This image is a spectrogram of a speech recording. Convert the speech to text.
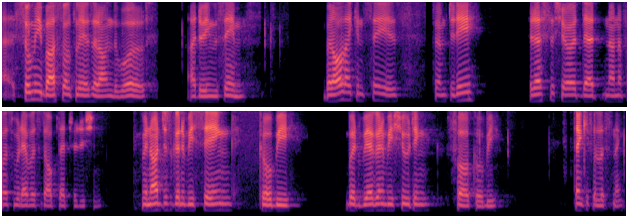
uh, so many basketball players around the world are doing the same. But all I can say is from today, rest assured that none of us would ever stop that tradition. We're not just going to be saying Kobe, but we're going to be shooting for Kobe. Thank you for listening.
